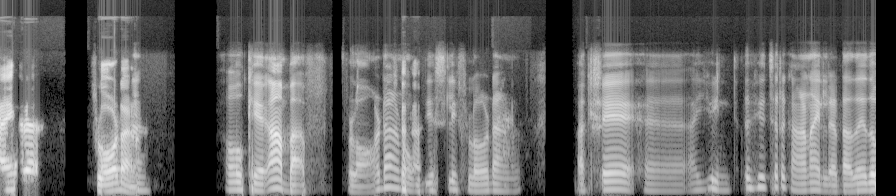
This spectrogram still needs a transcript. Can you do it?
ഭയങ്കര ഫ്ലോഡ് ആണ്. ഓക്കെ. ആ ഫ്ലോഡ് ആണ് ഒബ്വിയസ്ലി ഫ്ലോഡ് ആണ്. പക്ഷേ ഏഹ്, അയ്യോ ഇൻ ദ ഫ്യൂച്ചർ കാണാനില്ല കേട്ടോ അതേതോ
